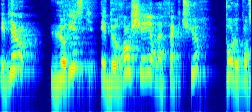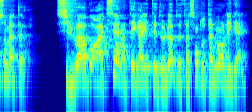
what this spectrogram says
eh bien, le risque est de renchérir la facture pour le consommateur s'il veut avoir accès à l'intégralité de l'œuvre de façon totalement légale.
